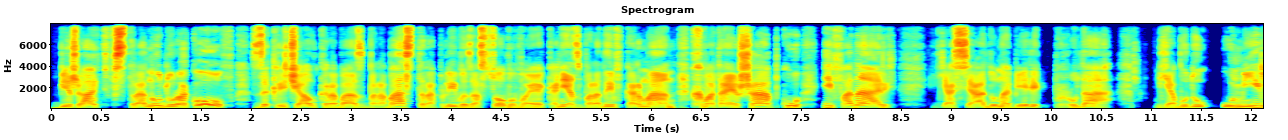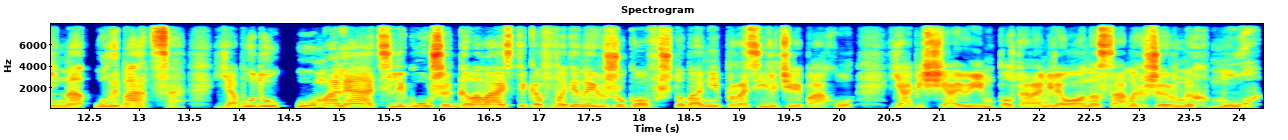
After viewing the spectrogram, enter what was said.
бежать в страну дураков!» — закричал Карабас-Барабас, торопливо засовывая конец бороды в карман, хватая шапку и фонарь. «Я сяду на берег пруда. Я буду умильно улыбаться. Я буду умолять лягушек, головастиков, водяных жуков, чтобы они просили черепаху. Я обещаю им полтора миллиона самых жирных мух.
